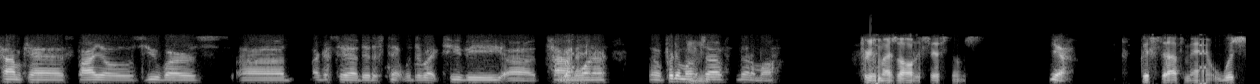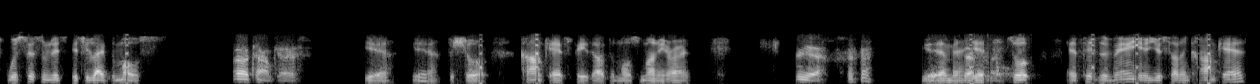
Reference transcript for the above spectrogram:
Comcast, FiOS, UVerse. Uh, like I said, I did a stint with DirecTV, uh, Time Right. Warner. So pretty much Mhm. I've done them all. Pretty much all the systems. Yeah. Good stuff, man. Which which system did, that you like the most? Uh, Comcast. Yeah, yeah, for sure. Comcast pays out the most money, right? Yeah. Yeah, man. Yeah. So in Pennsylvania, you're selling Comcast.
